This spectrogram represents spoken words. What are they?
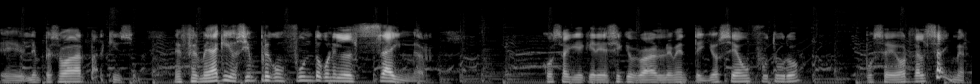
le empezó a dar Parkinson. enfermedad que yo siempre confundo con el Alzheimer. Cosa que quiere decir que probablemente yo sea un futuro poseedor de Alzheimer.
